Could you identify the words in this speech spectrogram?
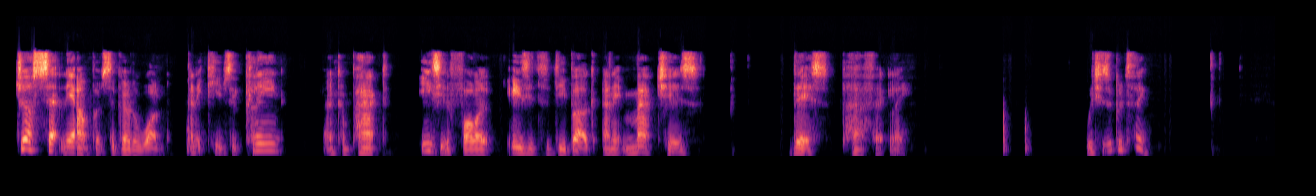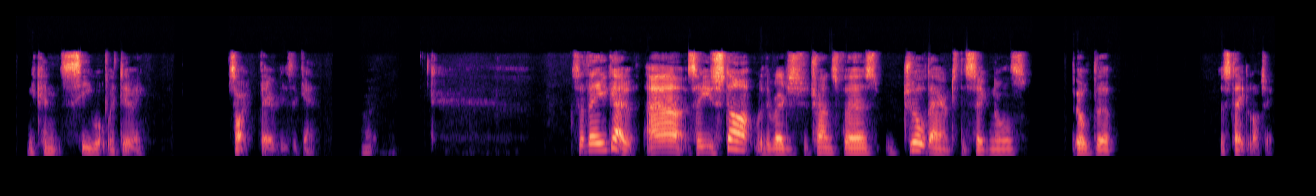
just set the outputs to go to one, and it keeps it clean and compact easy to follow, easy to debug, and it matches this perfectly, which is a good thing. We can see what we're doing. Sorry, there it is again. So there you go. Uh, so you start with the register transfers, drill down to the signals, build the, the state logic,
